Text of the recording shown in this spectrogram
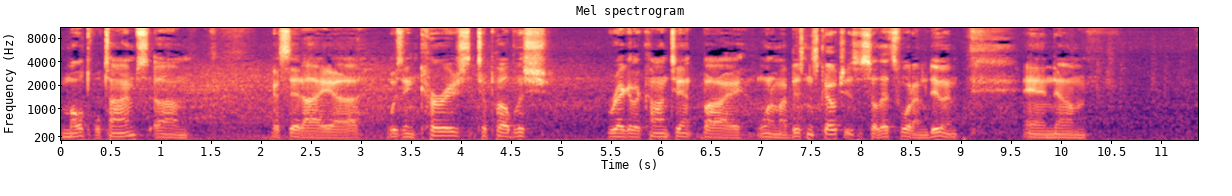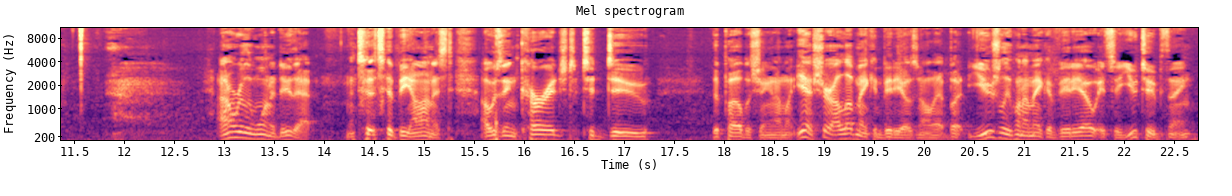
multiple times. Um, like I said, I uh, was encouraged to publish regular content by one of my business coaches, so that's what I'm doing. And um, I don't really want to do that, to, to be honest. I was encouraged to do the publishing, and I'm like, yeah, sure, I love making videos and all that, but usually when I make a video, it's a YouTube thing,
